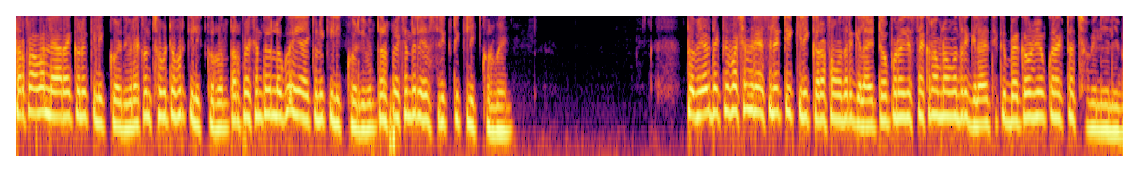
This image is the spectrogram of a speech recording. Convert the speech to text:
তারপর আবার লেয়ার আইকনে ক্লিক করে দিবেন। এখন ছবিটার উপর ক্লিক করবেন, তারপর এখান থেকে লোগো এই আইকনে ক্লিক করে দিবেন, তারপর এখান থেকে রেসিলেক্টে ক্লিক করবেন। তো বিয়ার দেখতে পাচ্ছেন যে সিলেক্টে ক্লিক করার পর আমাদের গ্যালারিটা ওপেন হয়ে গেছে। এখন আমরা আমাদের গ্যালারি থেকে ব্যাকগ্রাউন্ড রিমুভ করে একটা ছবি নিয়ে নিব।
